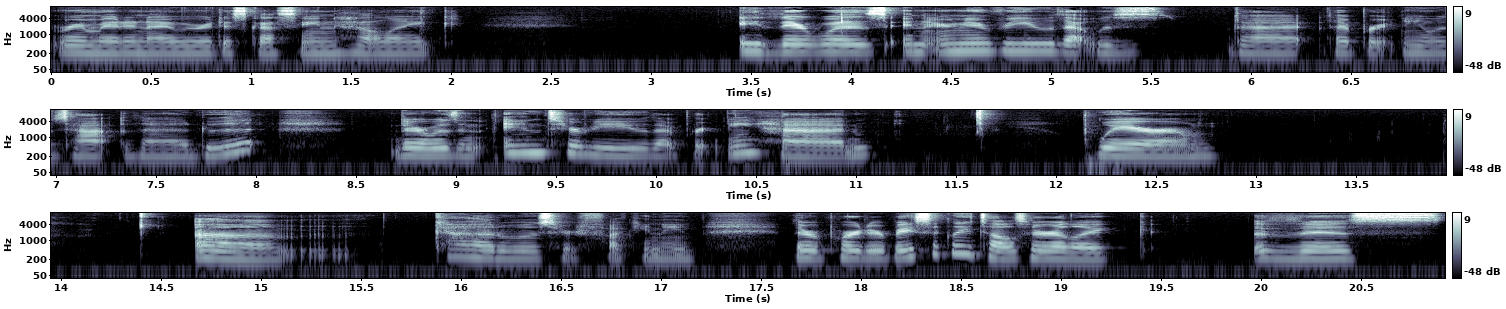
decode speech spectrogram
roommate and I we were discussing how like there was an interview that was that that Britney was ha- that there was an interview that Britney had where um God, what was her fucking name? The reporter basically tells her like this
